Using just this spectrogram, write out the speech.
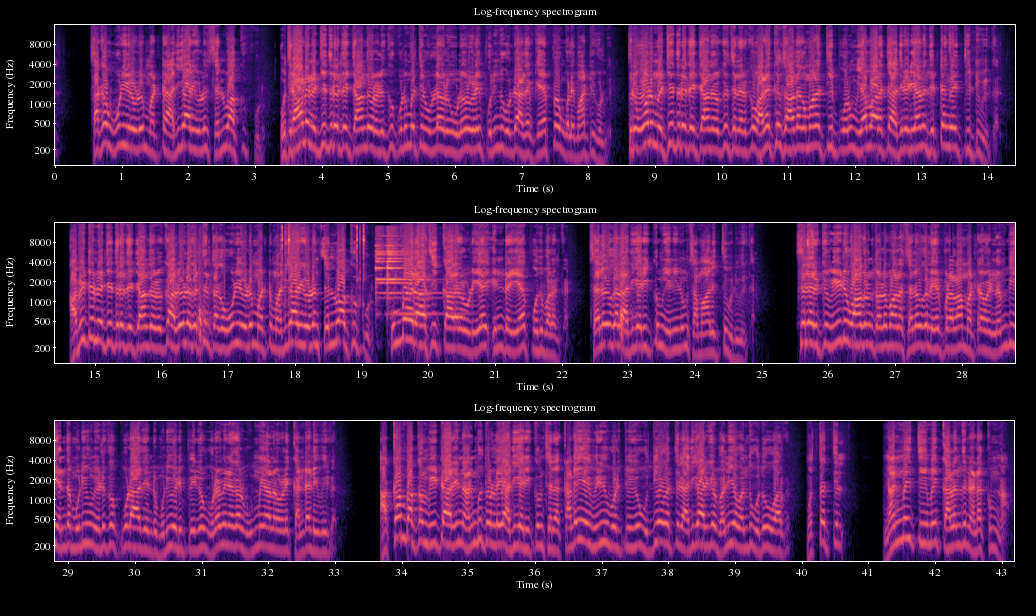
சக ஊழியர்களும் மற்ற அதிகாரிகளும் செல்வாக்கு கூடும். உத்திராட நட்சத்திரத்தை சார்ந்தவர்களுக்கு குடும்பத்தில் உள்ளவர்கள் உணர்வுகளை புரிந்து கொண்டு அதற்கு ஏற்ப உங்களை மாற்றிக்கொள்வீர்கள் திரு ஓணம் நட்சத்திரத்தை சார்ந்தவருக்கு சிலருக்கு வழக்கில் சாதகமான தீர்ப்பு வரும் வியாபாரத்தை அதிரடியான திட்டங்களை தீட்டுவீர்கள். அவிட்டு நட்சத்திரத்தை சார்ந்தவர்களுக்கு அலுவலகத்தில் சக ஊழியர்களும் மற்றும் அதிகாரிகளுடன் செல்வாக்கு கூடும். கும்ப ராசிக்காரர்களுடைய இன்றைய பொது பலன்கள். செலவுகள் அதிகரிக்கும் எனினும் சமாளித்து விடுவீர்கள். சிலருக்கு வீடு வாகனம் தொடர்பான செலவுகள் ஏற்படலாம். மற்றவரை நம்பி எந்த முடிவும் எடுக்கக்கூடாது என்று முடிவெடுப்பீர்கள். உறவினர்கள் உண்மையானவர்களை கண்டறிவீர்கள் அக்கம் பக்கம் வீட்டாரின் அன்பு தொல்லை அதிகரிக்கும். சில கடையை விரிவுபடுத்துவீர்கள். உத்தியோகத்தில் அதிகாரிகள் வலிய வந்து உதவுவார்கள். மொத்தத்தில் நன்மை தீமை கலந்து நடக்கும் நான்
